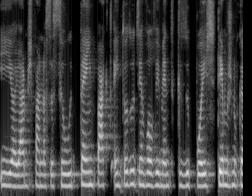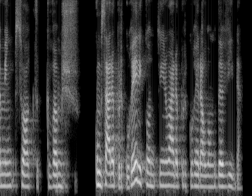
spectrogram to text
e olharmos para a nossa saúde tem impacto em todo o desenvolvimento que depois temos no caminho pessoal que, que vamos começar a percorrer e continuar a percorrer ao longo da vida?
